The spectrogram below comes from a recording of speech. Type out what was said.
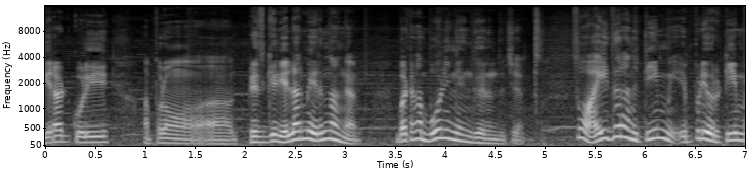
விராட் கோலி அப்புறம் கிறிஸ் கெயில் எல்லாருமே இருந்தாங்க. பட் ஆனால் போலிங் எங்கே இருந்துச்சு? ஸோ ஐதர் அந்த டீம் எப்படி ஒரு டீம்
